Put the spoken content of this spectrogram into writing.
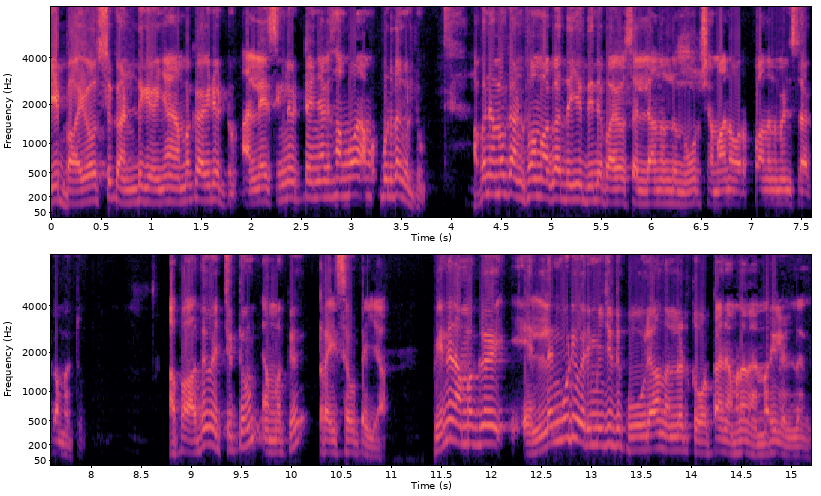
ഈ ബയോസ് കണ്ടു കഴിഞ്ഞാൽ നമുക്ക് ഐഡിയ കിട്ടും. അനലൈസിംഗിൽ ഇട്ട് കഴിഞ്ഞാൽ സംഭവം പിടുത്തം കിട്ടും. അപ്പൊ നമുക്ക് കൺഫേം ആക്കാതെ ഈ ഇതിന്റെ ബയോസ് അല്ല എന്നുള്ളത് നൂറ് ശതമാനം ഉറപ്പാണെന്ന് മനസ്സിലാക്കാൻ പറ്റും. അപ്പൊ അത് വെച്ചിട്ടും നമുക്ക് ട്രേസ് ഔട്ട് ചെയ്യാം. പിന്നെ നമുക്ക് എല്ലാം കൂടി ഒരുമിച്ചിട്ട് പോകില്ല എന്നുള്ളൊരു തോട്ടാണ് നമ്മളെ മെമ്മറിയിൽ ഉള്ളത്.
